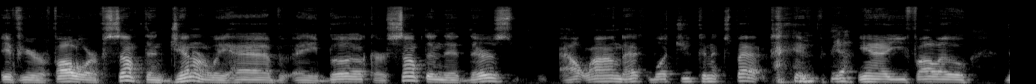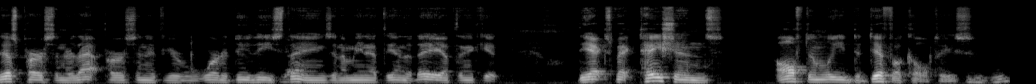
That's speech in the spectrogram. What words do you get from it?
if you're a follower of something, generally have a book or something that there's outlined that what you can expect. if yeah. you know you follow this person or that person, if you were to do these Yeah. things, and I mean, at the end of the day, I think it the expectations often lead to difficulties Mhm.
